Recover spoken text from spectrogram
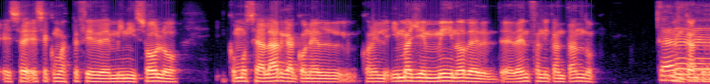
ese, ese, como especie de mini solo, y cómo se alarga con el, con el Imagine Me, ¿no? De, de Anthony cantando. Me encanta.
